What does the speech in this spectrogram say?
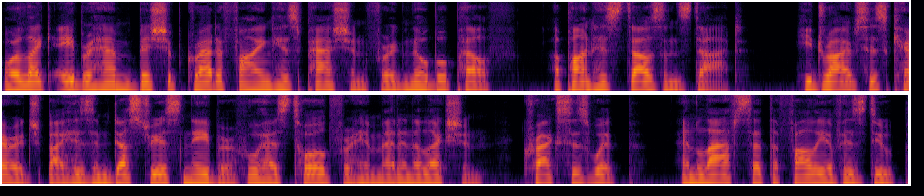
or like Abraham Bishop gratifying his passion for ignoble pelf, upon his thousands. Dot. He drives his carriage by his industrious neighbor who has toiled for him at an election, cracks his whip, and laughs at the folly of his dupe,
